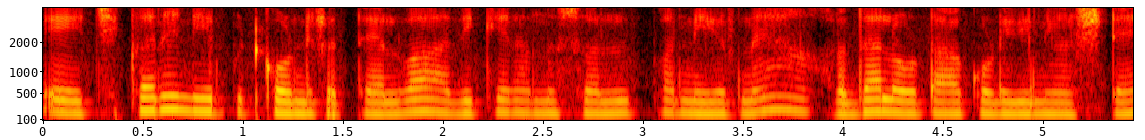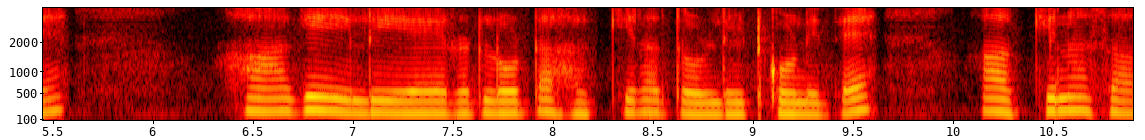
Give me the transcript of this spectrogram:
ಈ ಚಿಕನ್ನೇ ನೀರು ಬಿಟ್ಕೊಂಡಿರುತ್ತೆ ಅಲ್ವಾ? ಅದಕ್ಕೆ ನಾನು ಸ್ವಲ್ಪ ನೀರನ್ನೇ ಅರ್ಧ ಲೋಟ ಹಾಕ್ಕೊಂಡಿದ್ದೀನಿ ಅಷ್ಟೇ. ಹಾಗೆ ಇಲ್ಲಿ ಎರಡು ಲೋಟ ಅಕ್ಕಿನ ತೊಳೆದಿಟ್ಕೊಂಡಿದ್ದೆ. ಆ ಅಕ್ಕಿನ ಸಹ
